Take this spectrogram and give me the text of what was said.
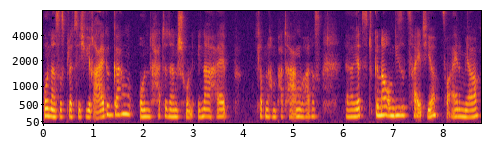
Und das ist plötzlich viral gegangen und hatte dann schon innerhalb, ich glaube nach ein paar Tagen war das, äh, jetzt genau um diese Zeit hier, vor einem Jahr,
